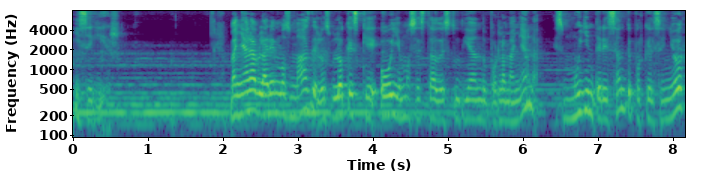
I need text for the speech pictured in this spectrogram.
y seguir. Mañana hablaremos más de los bloques que hoy hemos estado estudiando por la mañana. Es muy interesante porque el Señor,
